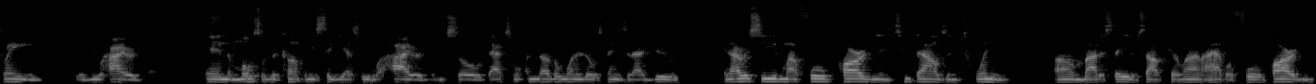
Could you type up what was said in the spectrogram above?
trained, will you hire them? And most of the companies say, yes, we will hire them. So that's another one of those things that I do. And I received my full pardon in 2020 um, by the state of South Carolina. I have a full pardon.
